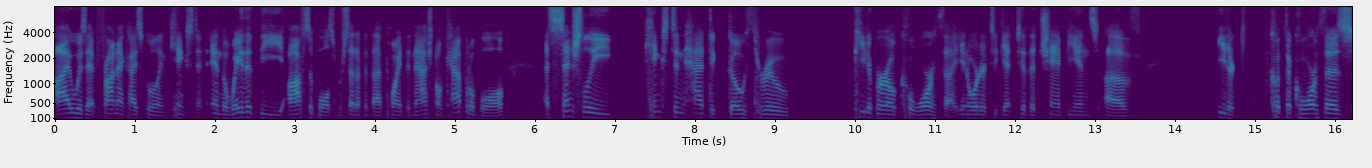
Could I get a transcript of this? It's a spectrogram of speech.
I was at Frontenac High School in Kingston. And the way that the OFSAA Bowls were set up at that point, the National Capital Bowl, essentially Kingston had to go through Peterborough Kawartha in order to get to the champions of either the Kawarthas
